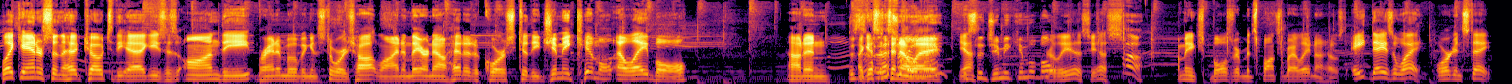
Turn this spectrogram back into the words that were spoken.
Blake Anderson, the head coach of the Aggies, is on the Brandon Moving and Storage Hotline, and they are now headed, of course, to the Jimmy Kimmel LA Bowl out in, Is I it- guess it's in LA. name? Yeah. It's the Jimmy Kimmel Bowl? It really is, yes. Oh. How many bowls have been sponsored by a late night host? Eight days away, Oregon State.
